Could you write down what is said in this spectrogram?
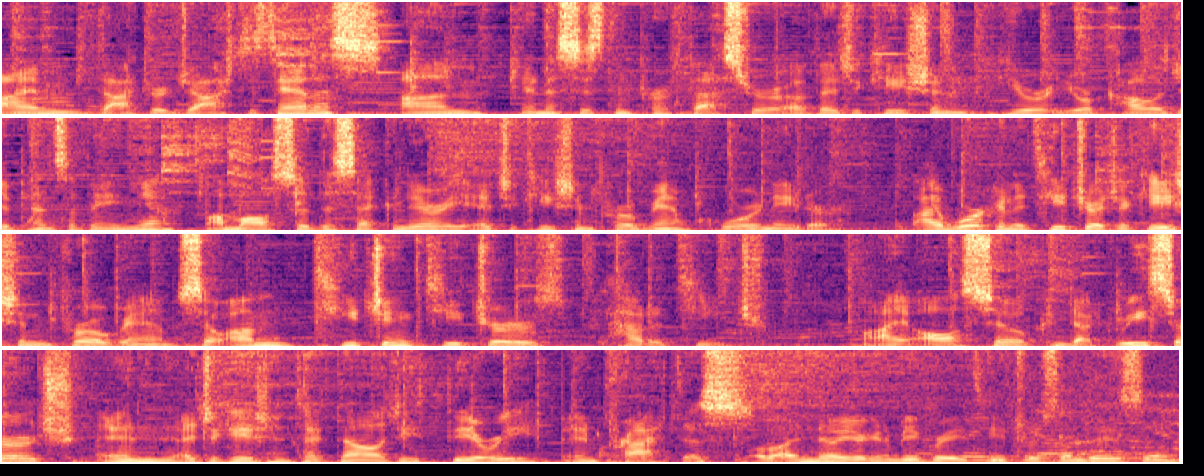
I'm Dr. Josh DeSantis. I'm an assistant professor of education here at York College of Pennsylvania. I'm also the secondary education program coordinator. I work in a teacher education program, so I'm teaching teachers how to teach. I also conduct research in education technology theory and practice. I know you're going to be a great teacher someday soon.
